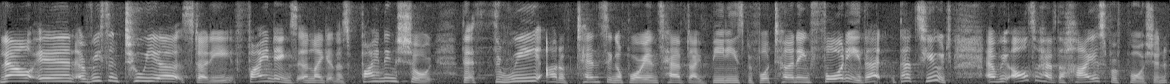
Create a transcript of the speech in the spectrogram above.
Now, in a recent two-year study, findings, and like this, findings showed that three out of 10 Singaporeans have diabetes before turning 40. That, that's huge. And we also have have the highest proportion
